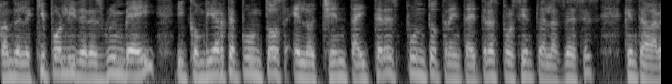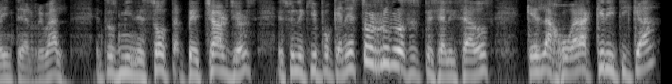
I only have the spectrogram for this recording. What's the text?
cuando el equipo líder es Green Bay y convierte puntos el 83.33% de las veces que entra a la 20 del rival. Entonces Minnesota, Chargers es un equipo que en estos rubros especializados, que es la jugada crítica,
